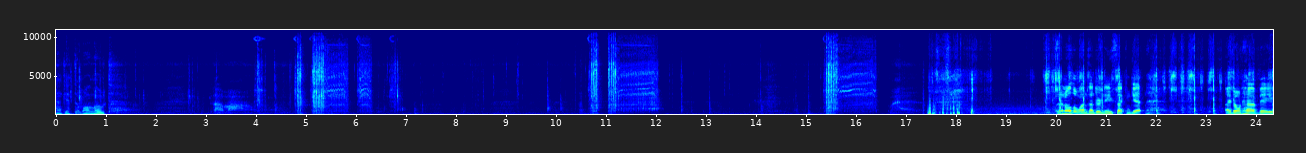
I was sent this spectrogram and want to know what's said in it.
And get them all out. Come on. And all the ones underneath I can get. I don't have a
